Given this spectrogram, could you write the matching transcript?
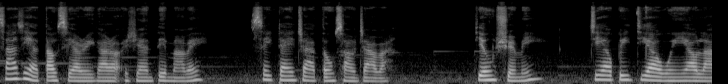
စားစရာတောက်စရာတွေကတော့အရန်တင်ပါပဲစိတ်တိုင်းကြသုံးဆောင်ကြပါပြုံးရွှင်ပြီတယောက်ပြီးတယောက်ဝင်ရောက်လာ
